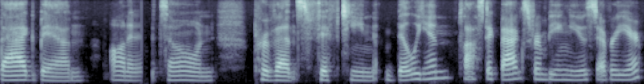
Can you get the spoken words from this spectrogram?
bag ban on its own prevents 15 billion plastic bags from being used every year.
